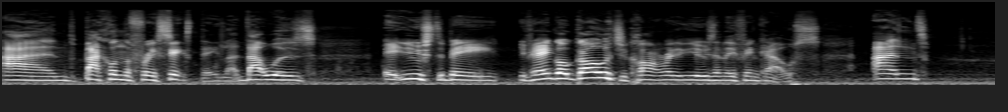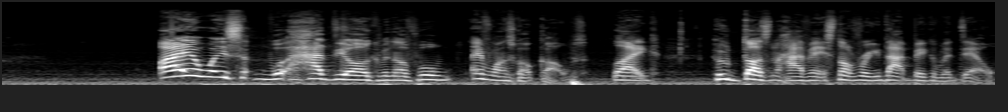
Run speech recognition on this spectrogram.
and back on the 360. Like that was, it used to be if you ain't got gold, you can't really use anything else. And I always w- had the argument of, well, everyone's got gold. Like, who doesn't have it? It's not really that big of a deal.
